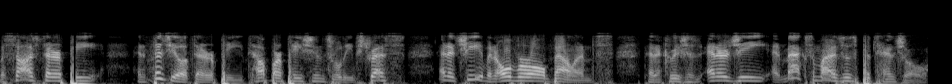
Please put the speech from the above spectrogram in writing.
massage therapy, and physiotherapy to help our patients relieve stress and achieve an overall balance that increases energy and maximizes potential.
